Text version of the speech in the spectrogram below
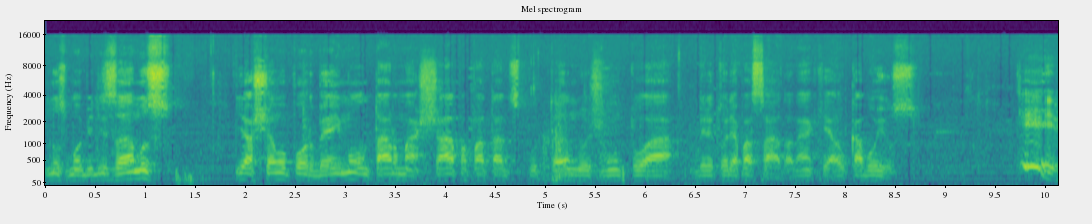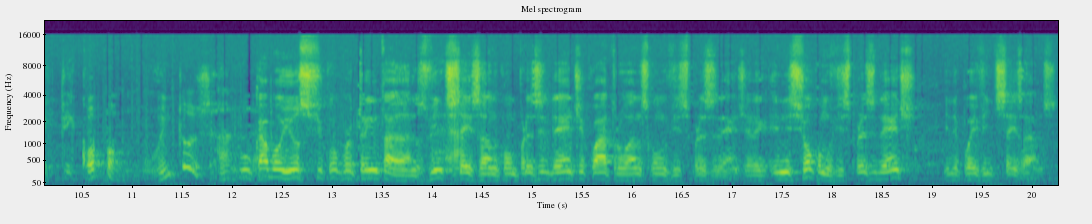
nos mobilizamos e achamos por bem montar uma chapa para estar disputando junto à diretoria passada, né, que é o Cabo Wilson. Que ficou por muitos anos. O Cabo Wilson ficou por 30 anos, 26 é. anos como presidente e 4 anos como vice-presidente. Ele iniciou como vice-presidente e depois 26 anos.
